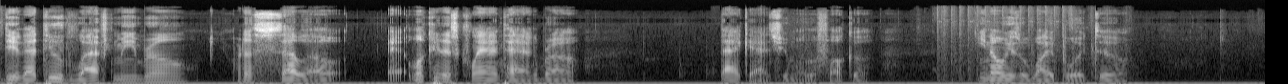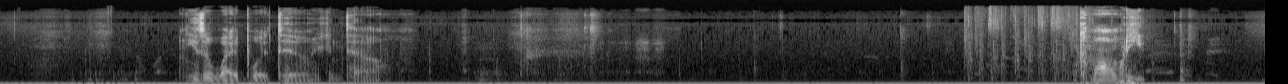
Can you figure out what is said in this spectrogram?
Dude, that dude left me, bro. What a sellout. Eh, look at his clan tag, bro. Back at you, motherfucker. You know he's a white boy, too. He's a white boy too, you can tell. Come on, what are you...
